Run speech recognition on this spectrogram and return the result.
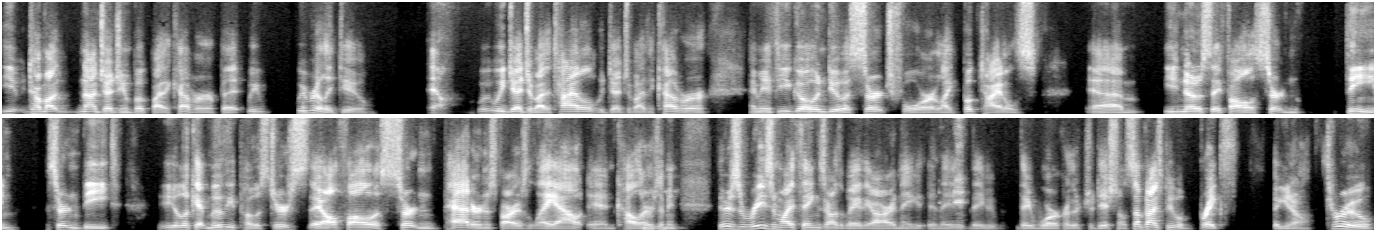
you talk about not judging a book by the cover, but we we really do. Yeah, we, we judge it by the title. We judge it by the cover. I mean, if you go and do a search for like book titles, um, you notice they follow a certain theme, a certain beat. You look at movie posters, they all follow a certain pattern as far as layout and colors. Mm-hmm. I mean, there's a reason why things are the way they are and they and they they they work or they're traditional. Sometimes people break you know through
